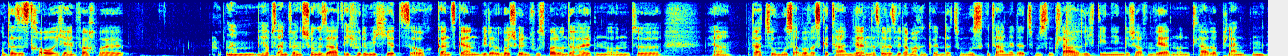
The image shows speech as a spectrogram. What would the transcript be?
Und das ist traurig einfach, weil ähm, ich habe es anfangs schon gesagt, ich würde mich jetzt auch ganz gern wieder über schönen Fußball unterhalten und äh, ja, dazu muss aber was getan werden, dass wir das wieder machen können. Dazu muss getan werden, dazu müssen klare Richtlinien geschaffen werden und klare Planken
